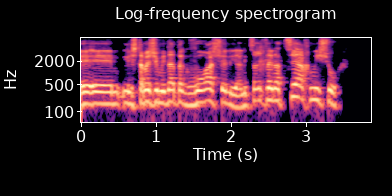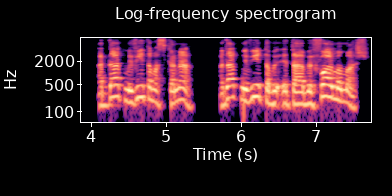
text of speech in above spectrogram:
אה, להשתמש במידת הגבורה שלי, אני צריך לנצח מישהו. הדת מביא את המסקנה, הדת מביא את הבפועל ממש.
